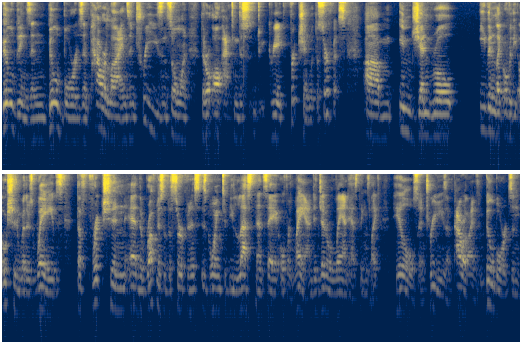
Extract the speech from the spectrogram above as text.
buildings and billboards and power lines and trees and so on that are all acting to create friction with the surface. Um, in general, even like over the ocean where there's waves, the friction and the roughness of the surface is going to be less than, say, over land. In general, land has things like hills and trees and power lines and billboards and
